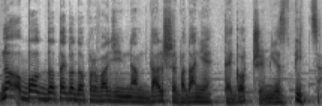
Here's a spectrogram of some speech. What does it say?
No bo do tego doprowadzi nam dalsze badanie tego, czym jest pizza.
